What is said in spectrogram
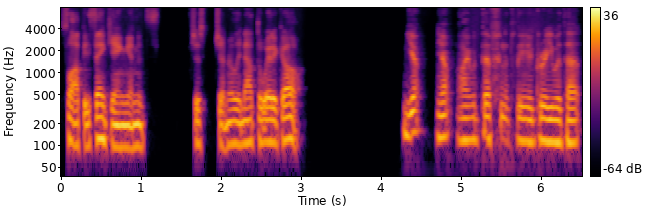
sloppy thinking. And it's just generally not the way to go. Yep, yep. I would definitely agree with that.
